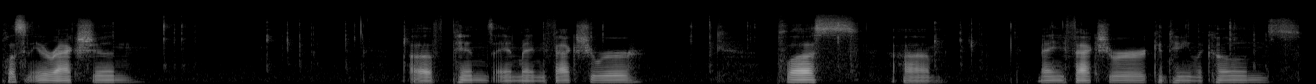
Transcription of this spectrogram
plus an interaction of pins and manufacturer, plus um, manufacturer containing the cones,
